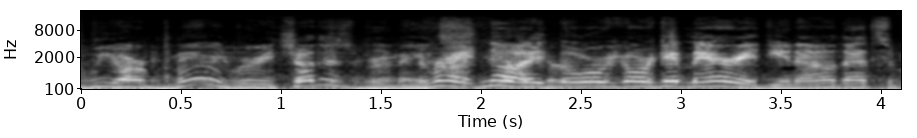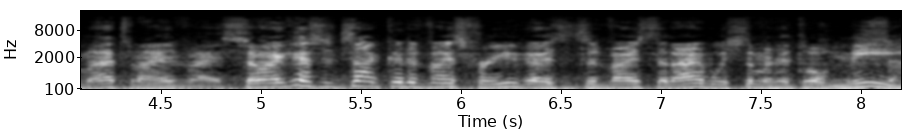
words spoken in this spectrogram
we are married. We're each other's roommates. Right? No, I, or or get married. You know, that's that's my advice. So I guess it's not good advice for you guys. It's advice that I wish someone had told me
